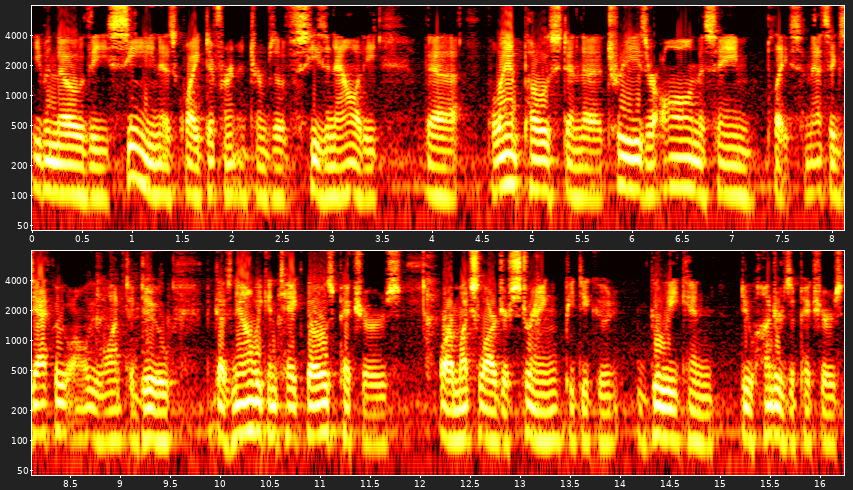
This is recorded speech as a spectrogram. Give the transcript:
even though the scene is quite different in terms of seasonality, the, the lamppost and the trees are all in the same place. And that's exactly what we want to do because now we can take those pictures or a much larger string, PT GUI can do hundreds of pictures,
